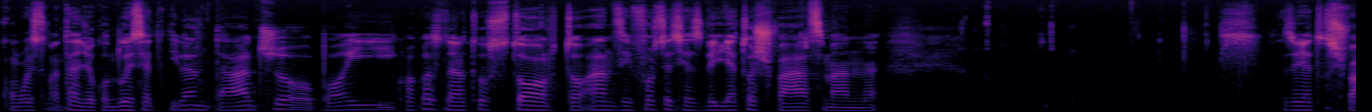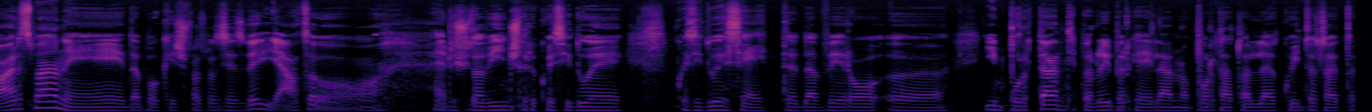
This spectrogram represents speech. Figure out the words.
con, questo vantaggio, con due set di vantaggio. Poi qualcosa è andato storto, anzi forse si è svegliato Schwarzman svegliato Schwarzman e dopo che Schwarzman si è svegliato è riuscito a vincere questi due, questi due set davvero uh, importanti per lui perché l'hanno portato al quinto set.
